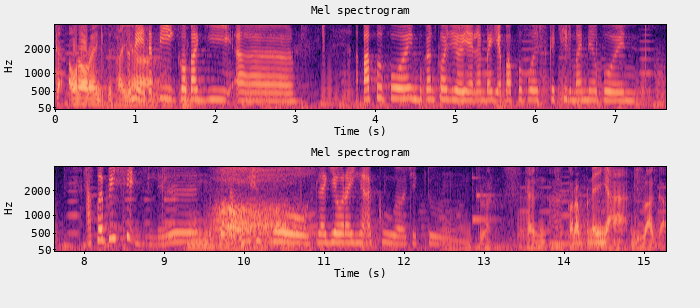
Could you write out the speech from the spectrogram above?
ka- orang-orang yang kita sayang. Amir, tapi kau bagi uh, apa-apa pun, bukan kau je yang bagi apa-apa pun, sekecil mana pun. Aku appreciate gila. Hmm, betul. Aku bersyukur selagi orang ingat aku lah macam tu. Hmm, itulah. Kan uh, korang pernah ingat ah, dulu akak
